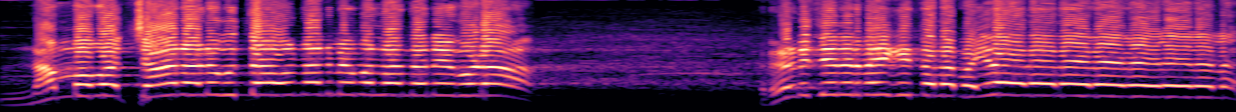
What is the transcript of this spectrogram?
నమ్మవచ్చా అని అడుగుతా ఉన్నాను మిమ్మల్ని అందరినీ కూడా రెండు చేతుల పైకి తల పై ఇలా, ఇలా, ఇలా, ఇలా, ఇలా, ఇలా.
